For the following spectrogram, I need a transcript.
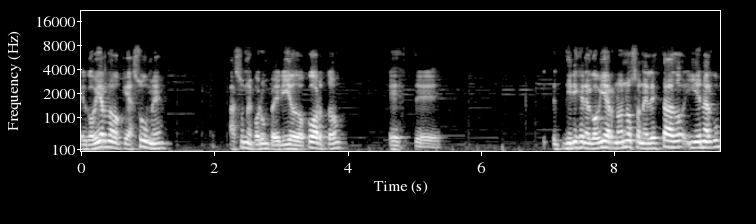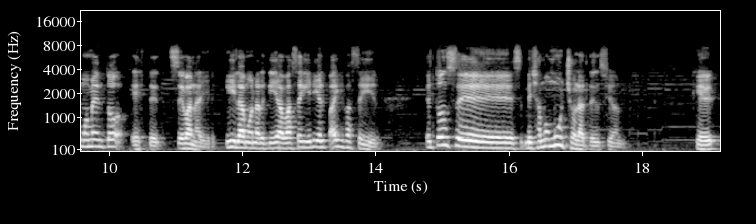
gobierno que asume, asume por un periodo corto, este, dirigen el gobierno, no son el Estado, y en algún momento este, se van a ir. Y la monarquía va a seguir y el país va a seguir. Entonces me llamó mucho la atención que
